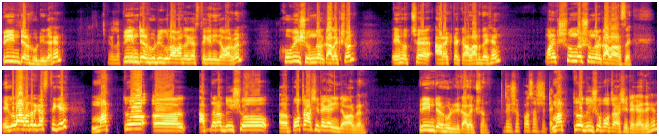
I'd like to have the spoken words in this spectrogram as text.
প্রিন্টের হুডি দেখেন? প্রিন্টের হুডিগুলো আমাদের কাছ থেকে নিতে পারবেন। খুবই সুন্দর কালেকশন এই হচ্ছে আরেকটা কালার দেখেন? অনেক সুন্দর সুন্দর কালার আছে। এগুলো আমাদের কাছ থেকে মাত্র আপনারা দুইশো পঁচাশি টাকায় নিতে পারবেন। প্রিন্টের হুডির কালেকশন দুইশো পঁচাশি টাকা। মাত্র দুইশো পঁচাশি টাকায় দেখেন?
